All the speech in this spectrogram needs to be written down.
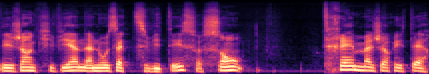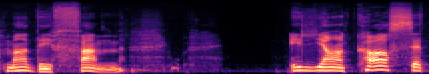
les gens qui viennent à nos activités, ce sont très majoritairement des femmes. Il y a encore cette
